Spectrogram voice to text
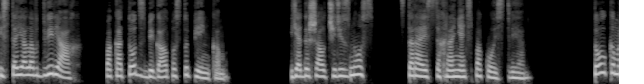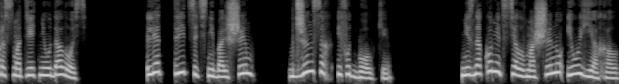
и стояла в дверях, пока тот сбегал по ступенькам. Я дышал через нос, стараясь сохранять спокойствие. Толком рассмотреть не удалось. Лет тридцать с небольшим, в джинсах и футболке. Незнакомец сел в машину и уехал,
